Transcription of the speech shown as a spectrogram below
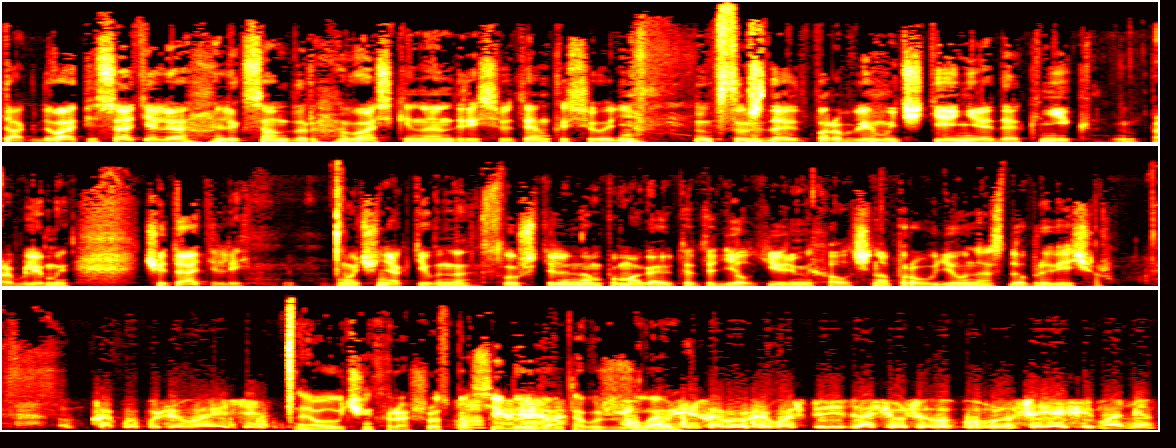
Так, два писателя, Александр Васькин и Андрей Светенко, сегодня обсуждают проблемы чтения да, книг, проблемы читателей. Очень активно слушатели нам помогают это делать. Юрий Михайлович на проводе у нас. Добрый вечер. Как вы поживаете? Очень хорошо, спасибо, и вам того же желаю. Очень хорошая у вас передача. В настоящий момент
